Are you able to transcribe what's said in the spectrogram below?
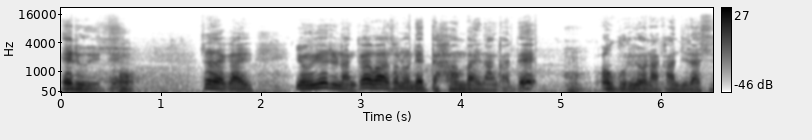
L 言って。ほそれだから 4L なんかはそのネット販売なんかで送るような感じらし。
